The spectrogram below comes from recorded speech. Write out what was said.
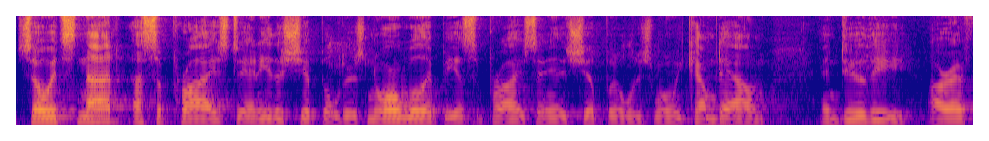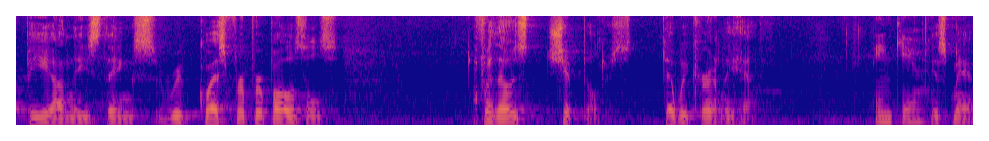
So it's not a surprise to any of the shipbuilders, nor will it be a surprise to any of the shipbuilders when we come down and do the RFP on these things, request for proposals for those shipbuilders that we currently have. Thank you. Yes, ma'am.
